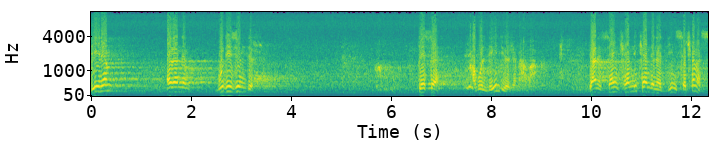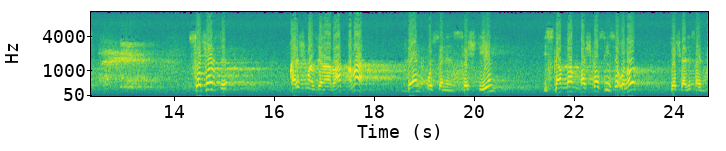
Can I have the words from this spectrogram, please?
Dinim efendim Budizm'dir dese kabul değil diyor Cenab-ı Hak. Yani sen kendi kendine din seçemezsin. Seçersin, karışmaz Cenab-ı Hak ama ben o senin seçtiğin İslam'dan başkası ise onu geçerli saymam.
